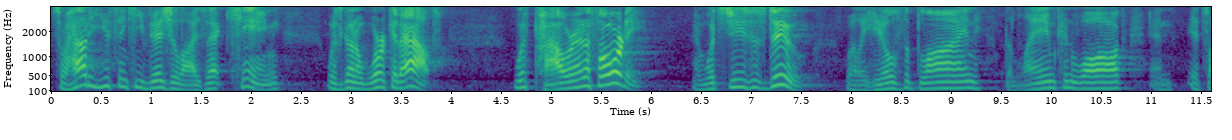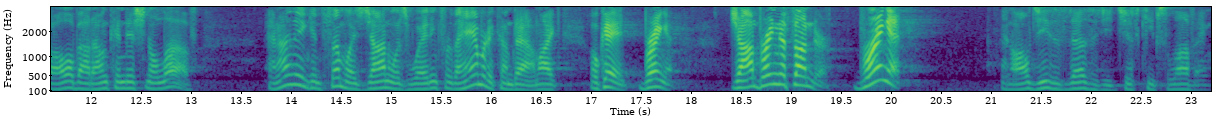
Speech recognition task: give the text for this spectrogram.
So, how do you think he visualized that king was going to work it out? With power and authority. And what's Jesus do? Well, he heals the blind, the lame can walk, and it's all about unconditional love. And I think in some ways, John was waiting for the hammer to come down, like, okay, bring it. John, bring the thunder, bring it. And all Jesus does is he just keeps loving.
